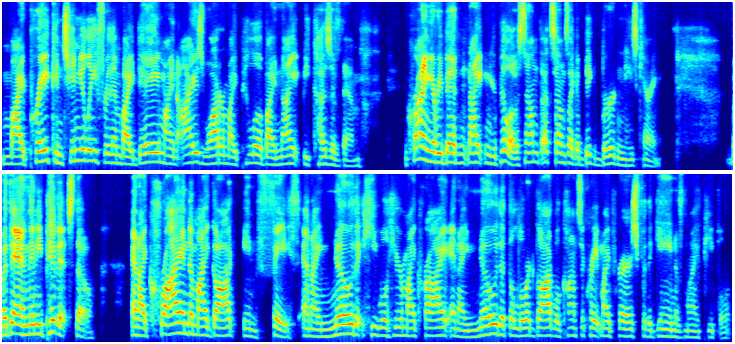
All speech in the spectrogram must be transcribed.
my pray continually for them by day, mine eyes water my pillow by night because of them. crying every bed night in your pillow. Sound that sounds like a big burden he's carrying. But then and then he pivots though. And I cry unto my God in faith, and I know that he will hear my cry, and I know that the Lord God will consecrate my prayers for the gain of my people.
